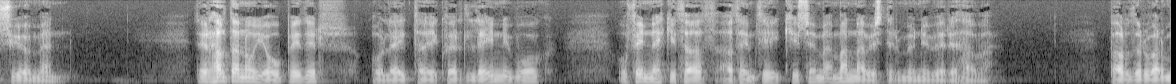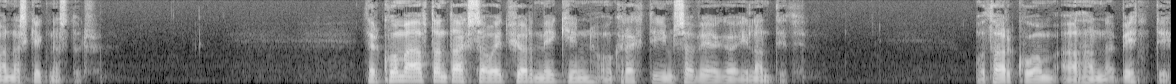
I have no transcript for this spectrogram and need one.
sjö menn. Þeir halda nú í óbyðir og leita í hvert leini vók og finn ekki það að þeim þykji sem mannavistir muni verið hafa. Bárður var manna skegnastur. Þeir koma aftan dags á eitt fjörð mikinn og krekti ímsa vega í landið. Og þar kom að hann bytti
